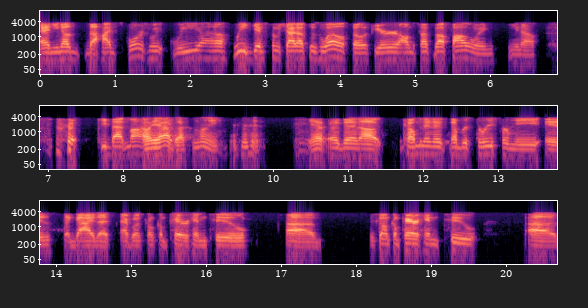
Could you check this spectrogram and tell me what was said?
And you know, the Hive Sports, we we uh we give some shout outs as well. So if you're on the fence about following, you know, keep that in mind. Oh yeah, definitely. yeah. And then uh coming in at number three for me is the guy that everyone's gonna compare him to. Uh is gonna compare him to uh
